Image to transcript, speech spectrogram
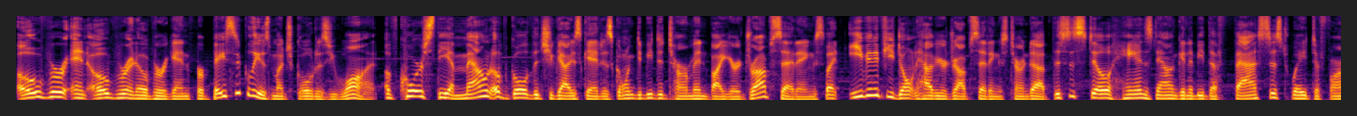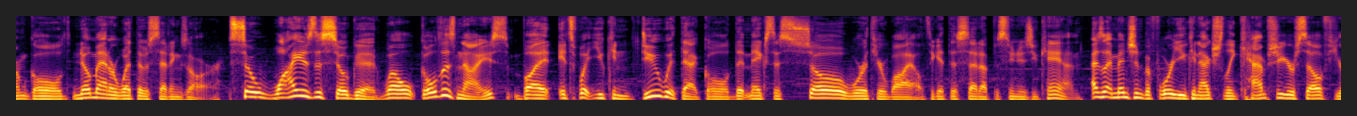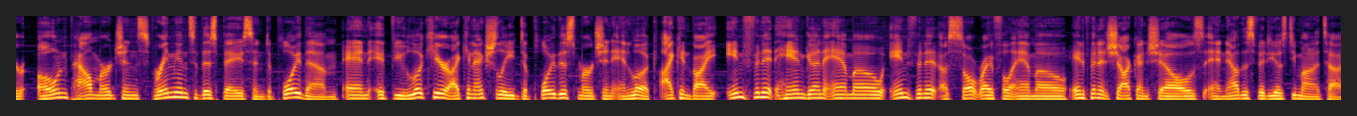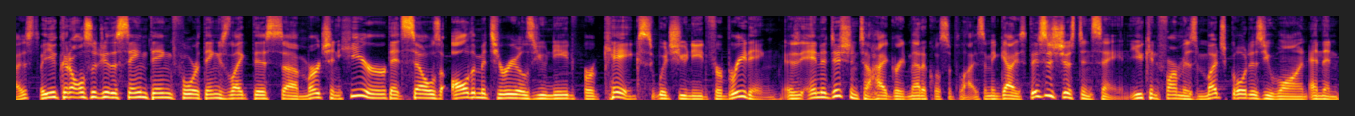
over and over and over again for basically as much gold as you want. Of course, the amount of gold that you guys get is going to be determined by your drop settings, but even if you don't have your drop settings turned up, this is still hands down going to be the fastest way to farm gold, no matter what those settings are. So why is this so good? Well, gold is nice, but it's what you can do with that gold that makes this so worth your while to get this set up as soon as you can. As I mentioned before, you can actually capture yourself your own PAL merchants, bring them to this base and deploy them. And if you look here, I can actually deploy this merchant and look, I can buy infinite handgun ammo, infinite assault rifle ammo, infinite shotgun shells, and now this video is demonetized. But you could also do the same thing for things like this uh, merchant here that sells all the materials you need for cakes, which you need for breeding, in addition to high grade medical supplies. I mean, guys, this is just insane. You can farm as much gold as you want and then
